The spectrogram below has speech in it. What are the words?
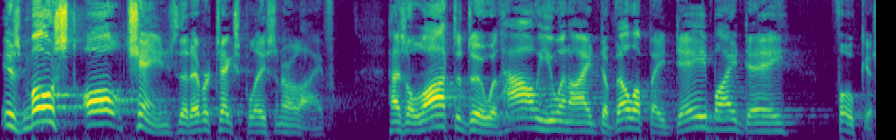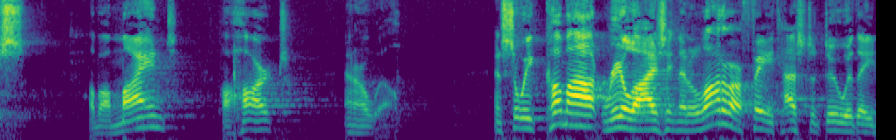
is most all change that ever takes place in our life has a lot to do with how you and I develop a day by day focus of our mind, our heart, and our will. And so we come out realizing that a lot of our faith has to do with a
